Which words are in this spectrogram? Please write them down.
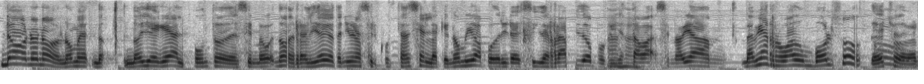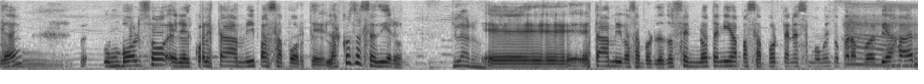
No, no, no, no, me, no, llegué al punto de decirme, no, en realidad yo tenía una circunstancia en la que no me iba a poder ir así de rápido porque ya estaba, se me había, me habían robado un bolso, de hecho, de verdad, oh. un bolso en el cual estaba mi pasaporte. Las cosas se dieron. Claro. Eh, estaba mi pasaporte, entonces no tenía pasaporte en ese momento para poder viajar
